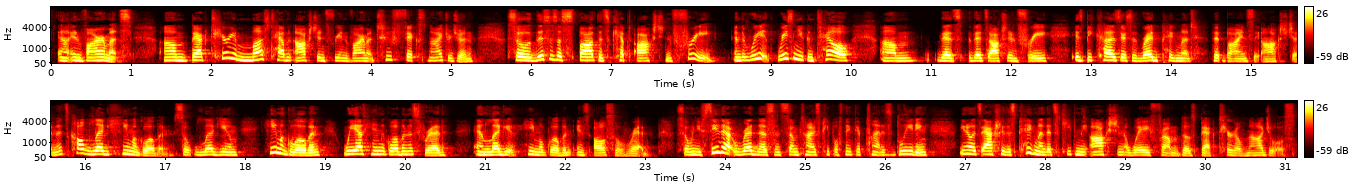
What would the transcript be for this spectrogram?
uh, environments. Um, bacteria must have an oxygen-free environment to fix nitrogen. So this is a spot that's kept oxygen-free. And the re- reason you can tell um, that's, that's oxygen free is because there's a red pigment that binds the oxygen. It's called leg hemoglobin. So legume hemoglobin, we have hemoglobin that's red, and leg hemoglobin is also red. So when you see that redness, and sometimes people think their plant is bleeding, you know, it's actually this pigment that's keeping the oxygen away from those bacterial nodules.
